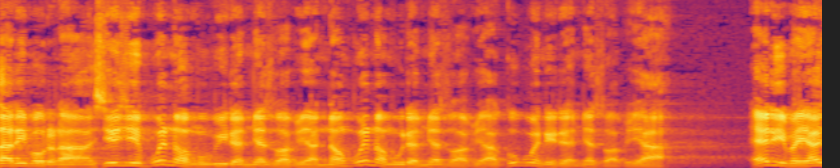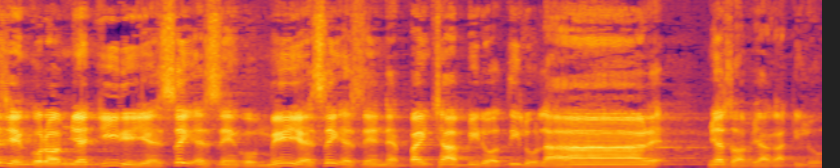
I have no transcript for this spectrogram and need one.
သာရိပုတ္တရာရှေးရှေးပွင့်တော်မူပြီးတဲ့မြတ်စွာဘုရားနောင်ပွင့်တော်မူတဲ့မြတ်စွာဘုရားအခုပွင့်နေတဲ့မြတ်စွာဘုရား အဲ့ဒီဘုရားရှင်ကိုရောမြတ်ကြီးတွေရဲ့စိတ်အစဉ်ကိုမင်းရဲ့စိတ်အစဉ်နဲ့ပိုင်းခြားပြီးတော့သိလို့လားတဲ့မြတ်စွာဘုရားကဒီလို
